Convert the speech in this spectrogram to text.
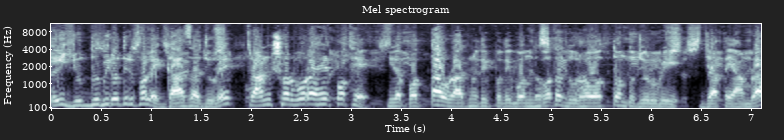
এই যুদ্ধবিরতির ফলে গাজা জুড়ে ত্রাণ সরবরাহের পথে নিরাপত্তা ও রাজনৈতিক প্রতিবন্ধকতা দূর হওয়া অত্যন্ত জরুরি, যাতে আমরা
